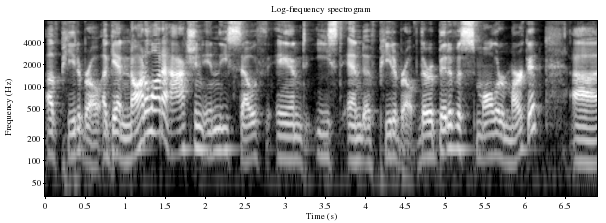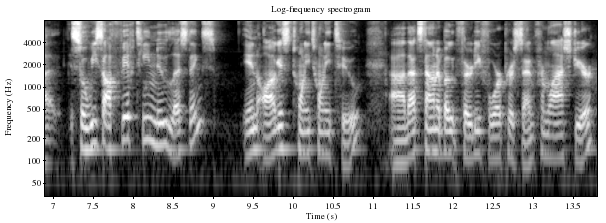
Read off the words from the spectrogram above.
of Peterborough. Again, not a lot of action in the south and east end of Peterborough. They're a bit of a smaller market. Uh, so we saw 15 new listings in August 2022. Uh, that's down about 34% from last year.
